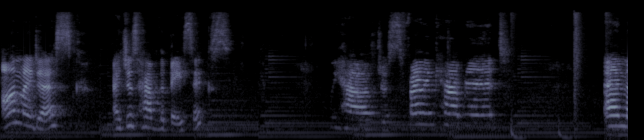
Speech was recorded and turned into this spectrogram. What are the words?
on my desk, I just have the basics. We have just filing cabinet, and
